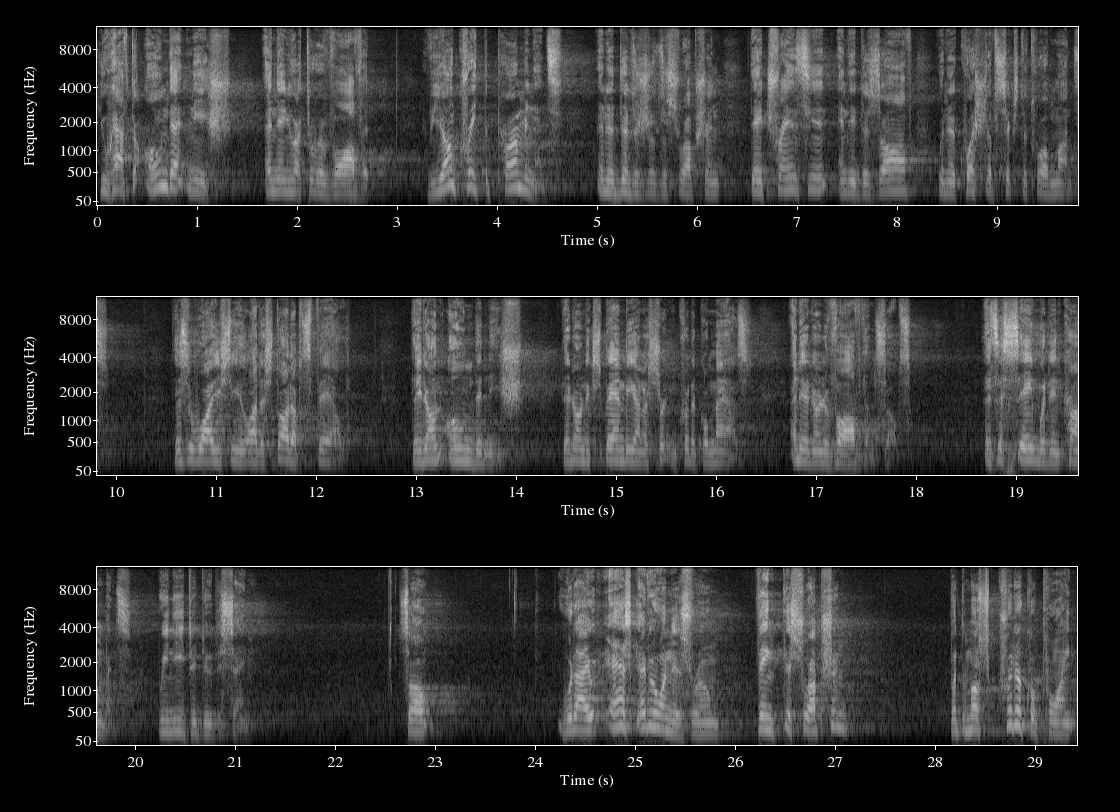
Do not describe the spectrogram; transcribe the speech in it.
You have to own that niche, and then you have to revolve it. If you don't create the permanence in a digital disruption, they're transient and they dissolve within a question of six to 12 months. This is why you see a lot of startups fail. They don't own the niche. They don't expand beyond a certain critical mass, and they don't evolve themselves. It's the same with incumbents. We need to do the same. So would I ask everyone in this room, think disruption, but the most critical point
